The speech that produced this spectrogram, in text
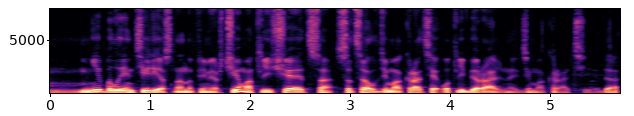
мне было интересно, например, чем отличается социал-демократия от либеральной демократии. Да?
